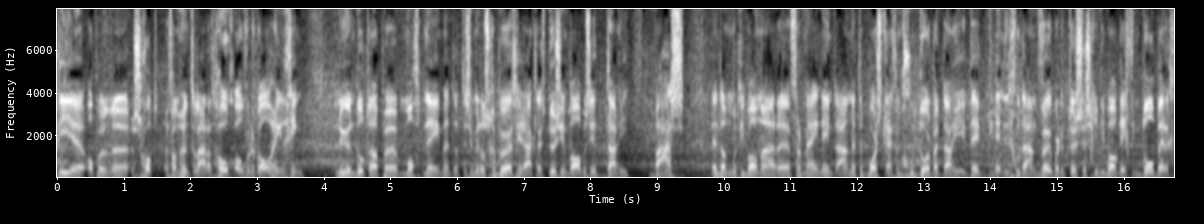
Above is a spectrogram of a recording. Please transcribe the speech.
Die uh, op een schot van Huntelaar dat hoog over de goal heen ging nu een doeltrap uh, mocht nemen. Dat is inmiddels gebeurd. Herakles dus in balbezit. Darry, Baas. En dan moet die bal naar Vermeij. Neemt aan met de borst. Krijgt hem goed door bij Darry. Die, neemt niet goed aan. Weuber ertussen. Schiet die bal richting Dolberg.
